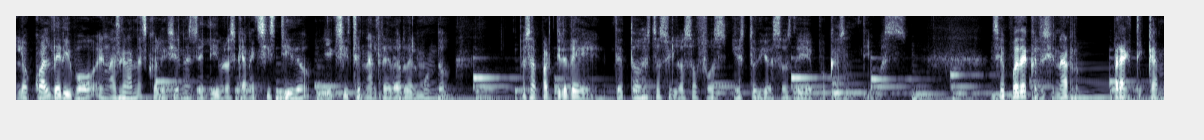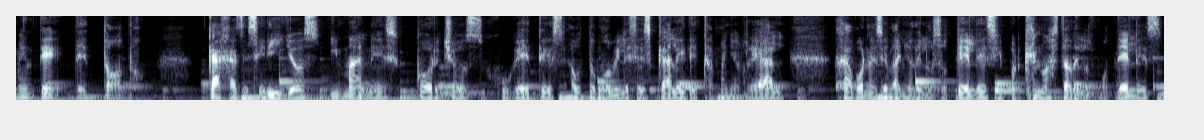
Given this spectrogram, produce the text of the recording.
lo cual derivó en las grandes colecciones de libros que han existido y existen alrededor del mundo, pues a partir de, de todos estos filósofos y estudiosos de épocas antiguas. Se puede coleccionar prácticamente de todo cajas de cerillos, imanes, corchos, juguetes, automóviles a escala y de tamaño real, jabones de baño de los hoteles y por qué no hasta de los moteles.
